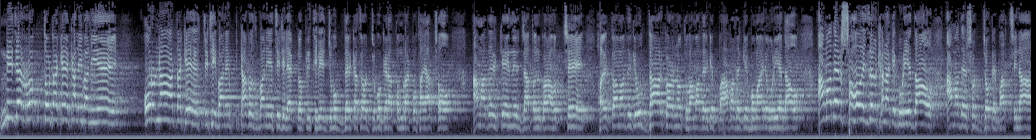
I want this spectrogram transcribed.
নিজের রক্তটাকে কালি বানিয়ে ওরনাটাকে চিঠি বানিয়ে, কাগজ বানিয়ে চিঠি লেখলো, পৃথিবীর যুবকদের কাছে যুবকেরা, তোমরা কোথায় আছো? আমাদেরকে নির্যাতন করা হচ্ছে। হয়তো আমাদেরকে উদ্ধার করো নতুন আমাদেরকে আমাদেরকে বোমায় উড়িয়ে দাও। আমাদের সহ জেলখানাকে গুড়িয়ে দাও। আমাদের সহ্য হতে পারছি না।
